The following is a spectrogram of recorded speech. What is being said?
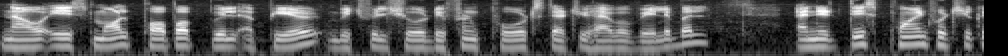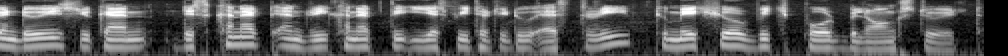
Now a small pop-up will appear which will show different ports that you have available and at this point what you can do is you can disconnect and reconnect the ESP32S3 to make sure which port belongs to it.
